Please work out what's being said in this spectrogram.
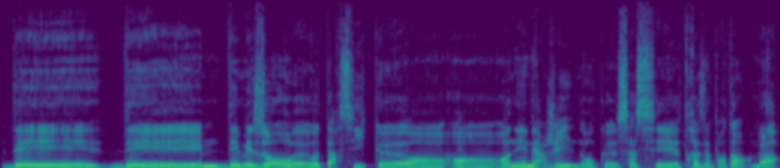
des, des, des maisons euh, autarciques euh, en, en, énergie, donc euh, ça c'est très important. Voilà.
